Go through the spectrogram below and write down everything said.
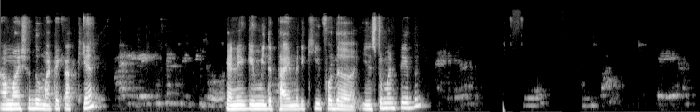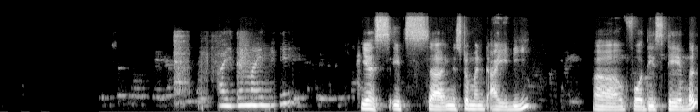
Amashadu Matekakian. Can you give me the primary key for the instrument table? Item ID. Yes, it's uh, instrument ID uh, for this table.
